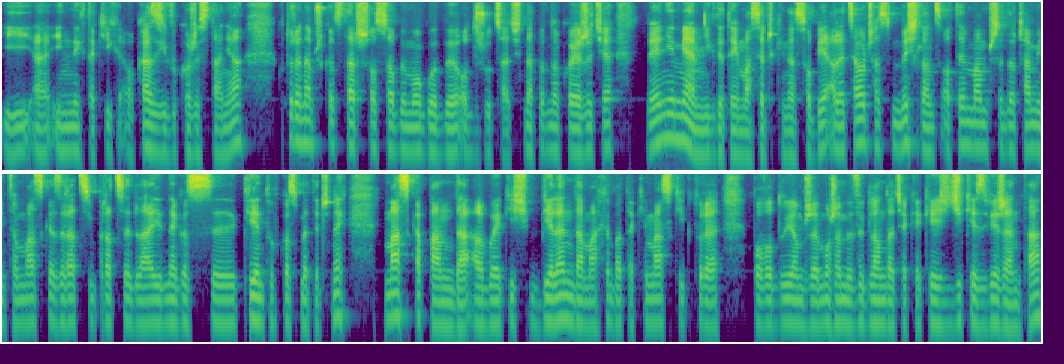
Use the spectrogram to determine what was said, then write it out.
i innych takich okazji, okazji wykorzystania, które na przykład starsze osoby mogłyby odrzucać. Na pewno kojarzycie, no ja nie miałem nigdy tej maseczki na sobie, ale cały czas myśląc o tym, mam przed oczami tą maskę z racji pracy dla jednego z y, klientów kosmetycznych. Maska panda albo jakiś bielenda ma chyba takie maski, które powodują, że możemy wyglądać jak jakieś dzikie zwierzęta.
